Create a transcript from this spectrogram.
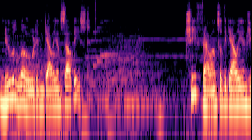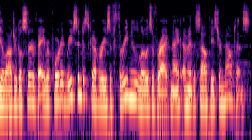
New lode in Gallian Southeast. Chief Valence of the Gallian Geological Survey reported recent discoveries of three new lodes of Ragnite amid the southeastern mountains.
